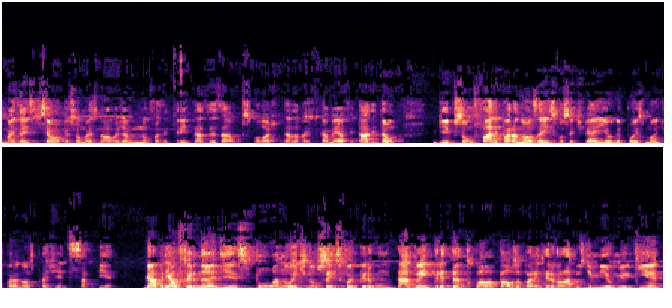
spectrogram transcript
Mas aí se é uma pessoa mais nova, já não fazer 30, às vezes o psicológico dela vai ficar meio afetado. Então, Gibson, fale para nós aí se você tiver aí, ou depois mande para nós para a gente saber. Gabriel Fernandes, boa noite. Não sei se foi perguntado. Entretanto, qual a pausa para intervalados de 1.000, 1.500?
